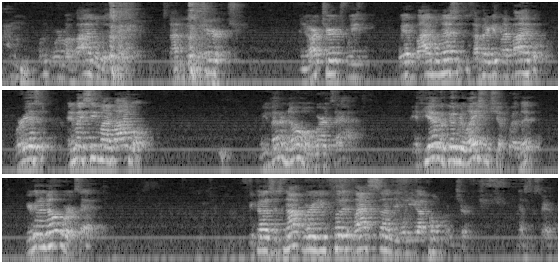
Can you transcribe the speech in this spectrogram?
hmm, wonder where my Bible is. It's time to go to church. In our church, we we have Bible messages. I better get my Bible. Where is it? Anybody see my Bible? Well, you better know where it's at. If you have a good relationship with it, you're going to know where it's at. Because it's not where you put it last Sunday when you got home from church, necessarily.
